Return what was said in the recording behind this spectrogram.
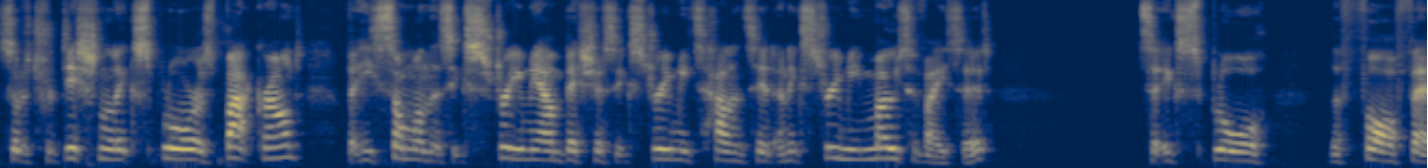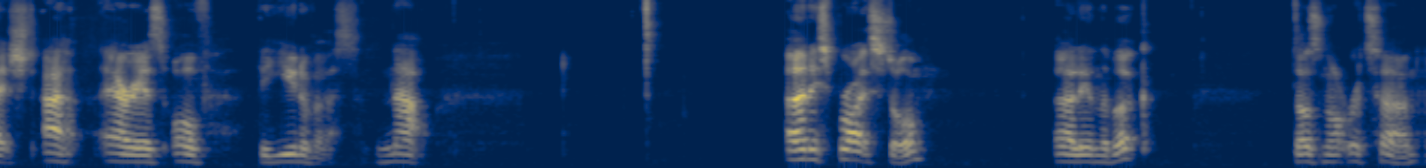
sort of traditional explorer's background, but he's someone that's extremely ambitious, extremely talented, and extremely motivated to explore the far-fetched areas of the universe. Now, Ernest Brightstorm, early in the book, does not return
